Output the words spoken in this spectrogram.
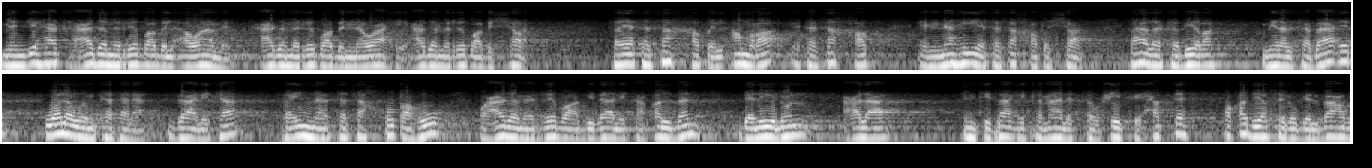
من جهة عدم الرضا بالأوامر عدم الرضا بالنواهي عدم الرضا بالشرع. فيتسخط الأمر يتسخط النهي يتسخط الشرع. فهذا كبيرة من الكبائر. ولو امتثل ذلك فإن تسخطه وعدم الرضا بذلك قلبا دليل على انتفاء كمال التوحيد في حقه وقد يصل بالبعض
